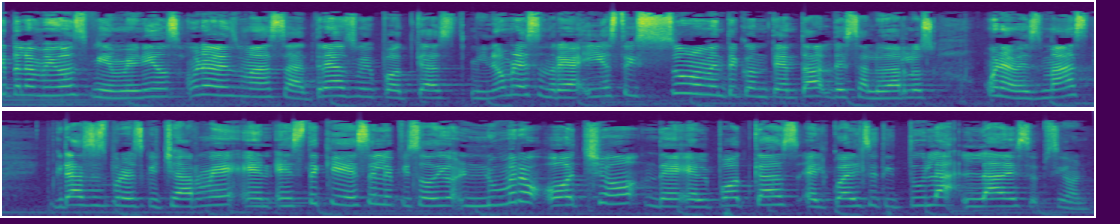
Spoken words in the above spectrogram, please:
¿qué tal amigos? Bienvenidos una vez más a Transway Podcast. Mi nombre es Andrea y estoy sumamente contenta de saludarlos una vez más. Gracias por escucharme en este que es el episodio número 8 del podcast, el cual se titula La Decepción.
